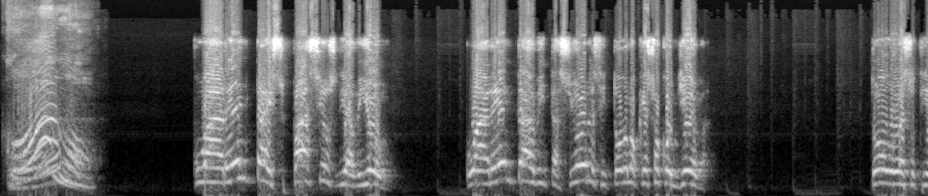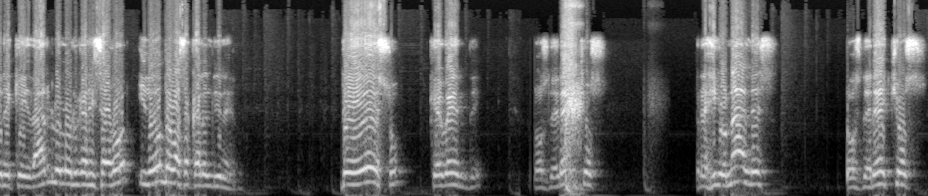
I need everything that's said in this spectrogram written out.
¿Cómo? 40 espacios de avión, 40 habitaciones y todo lo que eso conlleva. Todo eso tiene que darlo el organizador. ¿Y de dónde va a sacar el dinero? De eso que vende los derechos regionales, los derechos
